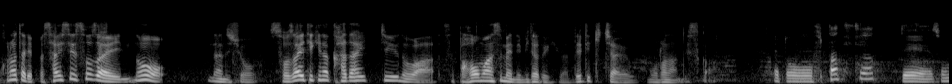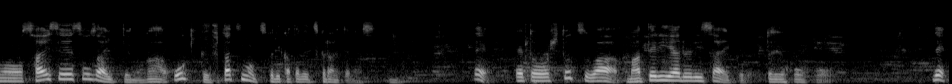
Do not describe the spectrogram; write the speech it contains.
このあたりやっぱ再生素材のなんでしょう素材的な課題っていうのはパフォーマンス面で見たときは出てきちゃうものなんですか？えっと、2つあって、その再生素材っていうのが大きく2つの作り方で作られてます。で、えっと、1つはマテリアルリサイクルという方法。で、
